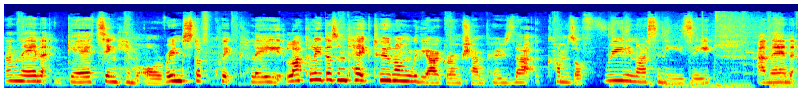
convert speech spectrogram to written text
And then getting him all rinsed off quickly. Luckily doesn't take too long with the iGroom shampoos. That comes off really nice and easy and then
